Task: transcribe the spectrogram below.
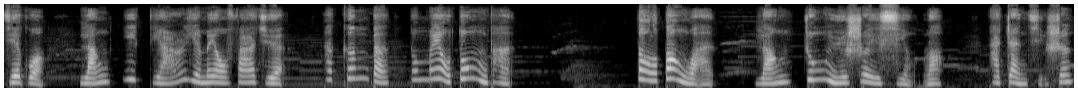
结果狼一点儿也没有发觉。它根本都没有动弹。到了傍晚，狼终于睡醒了，它站起身，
